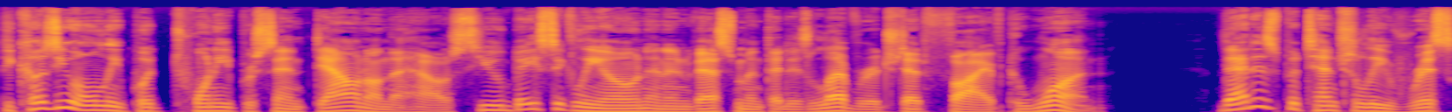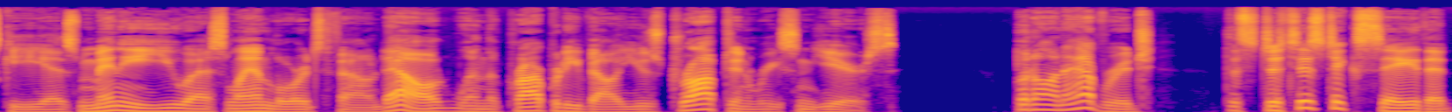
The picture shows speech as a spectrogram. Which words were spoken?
Because you only put 20% down on the house, you basically own an investment that is leveraged at 5 to 1. That is potentially risky, as many U.S. landlords found out when the property values dropped in recent years. But on average, the statistics say that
